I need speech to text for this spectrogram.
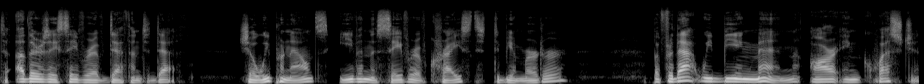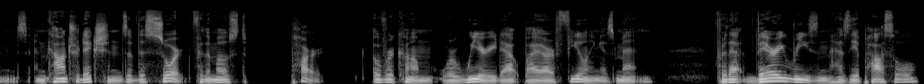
to others, a savor of death unto death. Shall we pronounce even the savor of Christ to be a murderer? But for that we, being men, are in questions and contradictions of this sort for the most part overcome or wearied out by our feeling as men. For that very reason has the apostle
